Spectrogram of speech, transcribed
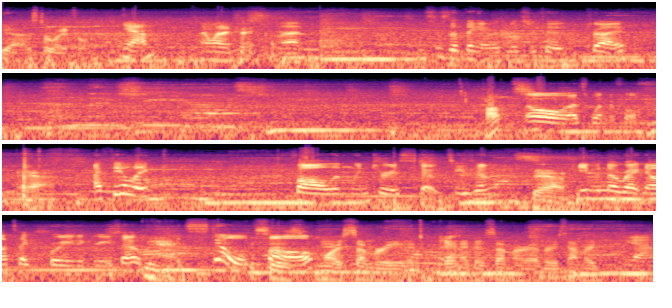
Yeah, it's delightful. Yeah, I want to try some of that. This is the thing I was excited to try. Hops? Oh, that's wonderful. Yeah. I feel like fall and winter is stout season. Yeah. Even though right now it's like 40 degrees out, Yeah. it's still This fall. more summery than Canada summer ever summer. Yeah.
